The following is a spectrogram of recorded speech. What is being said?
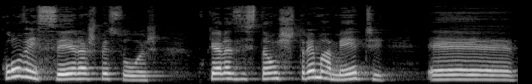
convencer as pessoas, porque elas estão extremamente é,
